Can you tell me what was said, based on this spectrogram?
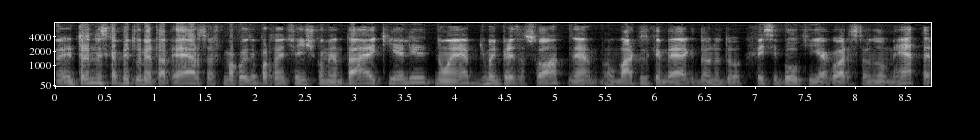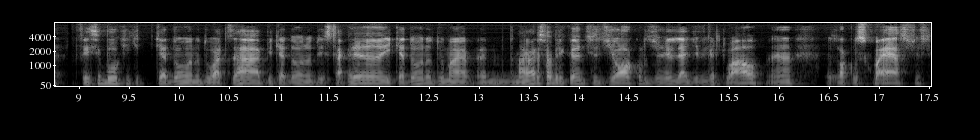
Entrando nesse capítulo metaverso, acho que uma coisa importante a gente comentar é que ele não é de uma empresa só, né? O Mark Zuckerberg, dono do Facebook e agora se tornou Meta, Facebook que, é dono do WhatsApp, que é dono do Instagram e que é dono de uma dos maiores fabricantes de óculos de realidade virtual, né? Os óculos Quest.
